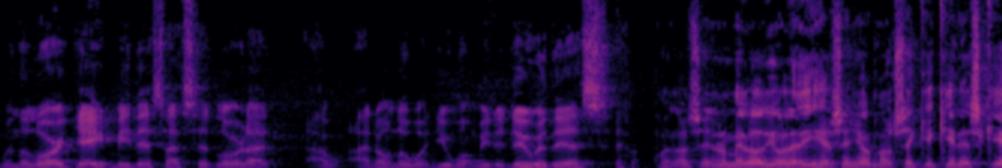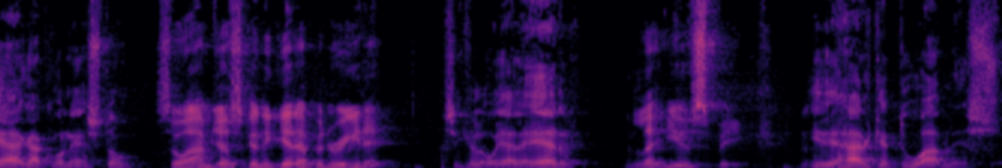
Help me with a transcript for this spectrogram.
When the Lord gave me this, I said, Lord, I, I, I don't know what you want me to do with this. Cuando el Señor me lo dio, le dije, Señor, no sé qué quieres que haga con esto, So I'm just going to get up and read it así que lo voy a leer and let you speak. y dejar que tú hables.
